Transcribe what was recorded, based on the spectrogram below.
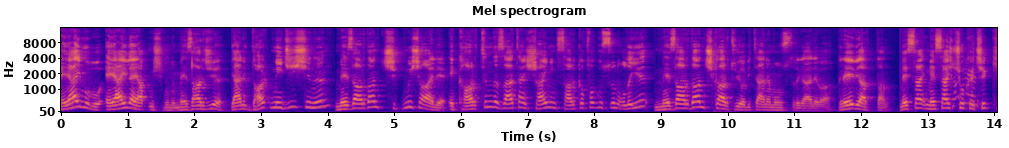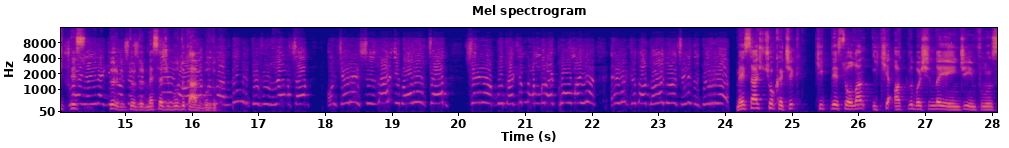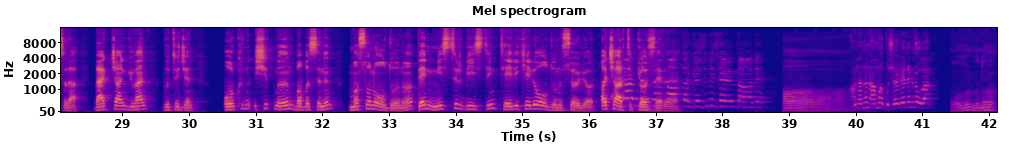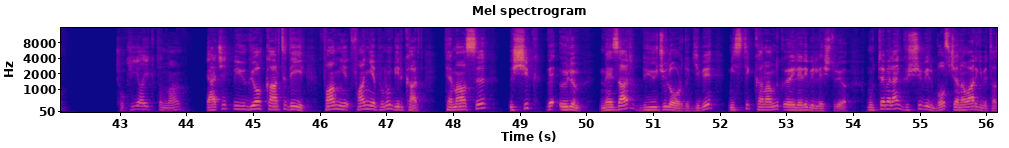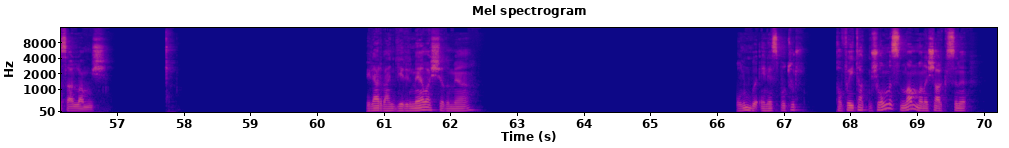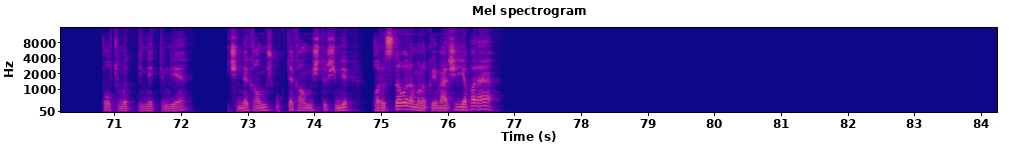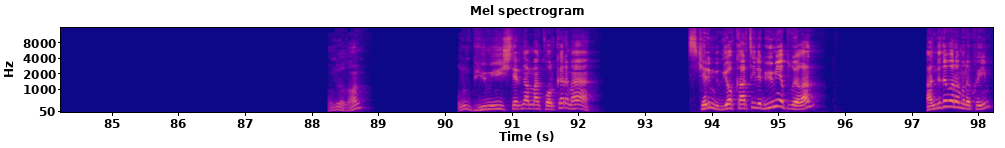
AI mı bu? AI ile yapmış bunu. Mezarcı. Yani Dark Magician'ın mezardan çıkmış hali. E kartın da zaten Shining Sarkophagus'un olayı mezardan çıkartıyor bir tane monster'ı galiba. Graveyard'dan. Mesaj mesaj çok açık. Kitlesi... Dur bir dur dur. Mesajı bulduk abi bulduk. Bir küfürlersem o şerefsizler gibi olursan seni bu takımdan bırak olmayı eve kadar doya doya seni götürürüm. Mesaj çok açık. Kitlesi olan iki aklı başında yayıncı influencer'a. Berkcan Güven, Vıtıcın. Orkun Işıtmağ'ın babasının mason olduğunu ve Mr. Beast'in tehlikeli olduğunu söylüyor. Aç artık gözlerini. Gözünü seveyim be abi. Aa. Ananın ama bu söylenir mi ulan? Oğlum bunu çok iyi ayıktın lan. Gerçek bir Yu-Gi-Oh kartı değil. Fan, fan yapımı bir kart. Teması, ışık ve ölüm. Mezar, büyücü lordu gibi mistik karanlık öğeleri birleştiriyor. Muhtemelen güçlü bir boss canavar gibi tasarlanmış. Beyler ben gerilmeye başladım ya. Oğlum bu Enes Batur kafayı takmış olmasın lan bana şarkısını koltuğuma dinlettim diye. İçinde kalmış, ukde kalmıştır. Şimdi parası da var amına koyayım. Her şeyi yapar ha. Ne oluyor lan? Oğlum büyü müyü işlerinden ben korkarım ha. Sikerim Yu-Gi-Oh kartıyla büyü mü yapılıyor lan? Bende de var amına koyayım.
